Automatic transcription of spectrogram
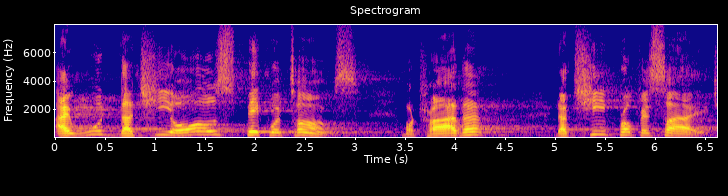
I would that ye all spake with tongues, but rather that ye prophesied.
